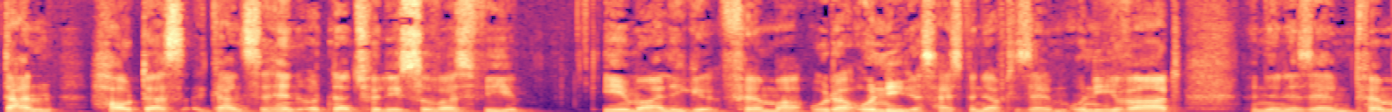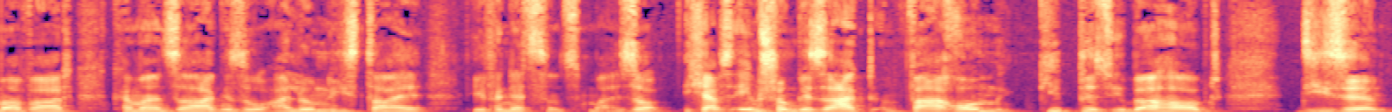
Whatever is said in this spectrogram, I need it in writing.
dann haut das Ganze hin und natürlich sowas wie ehemalige Firma oder Uni. Das heißt, wenn ihr auf derselben Uni wart, wenn ihr in derselben Firma wart, kann man sagen, so Alumni-Style, wir vernetzen uns mal. So, ich habe es eben schon gesagt, warum gibt es überhaupt diese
